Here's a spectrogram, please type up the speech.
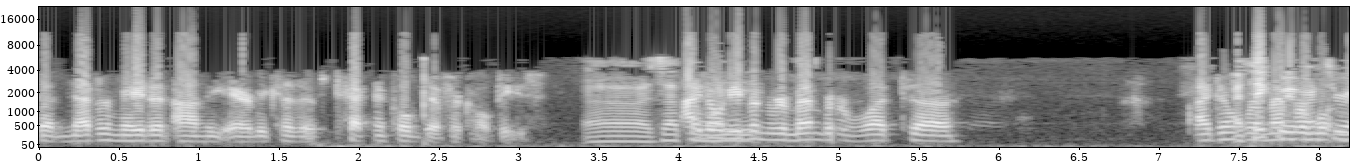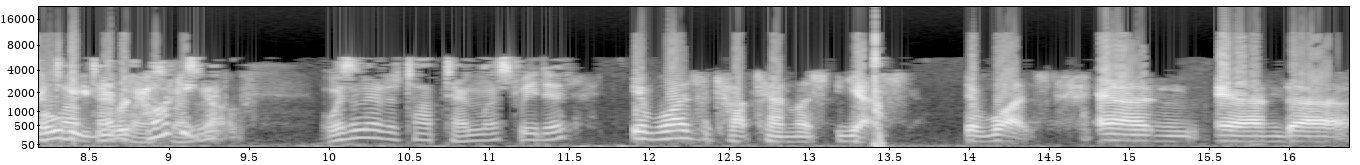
that never made it on the air because of technical difficulties. Uh, is that the I don't even remember what. Uh, I don't I think we remember went what through a top movie we 10 were list, talking wasn't it? of. Wasn't it a top ten list we did? It was a top ten list, yes, it was, and and uh,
